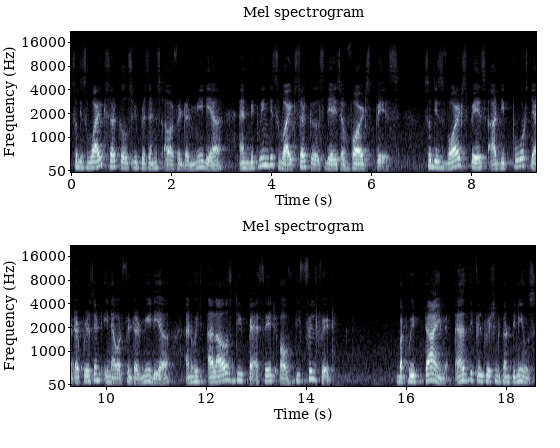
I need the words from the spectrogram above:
So these white circles represents our filter media and between these white circles there is a void space. So these void space are the pores that are present in our filter media and which allows the passage of the filtrate. But with time as the filtration continues,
